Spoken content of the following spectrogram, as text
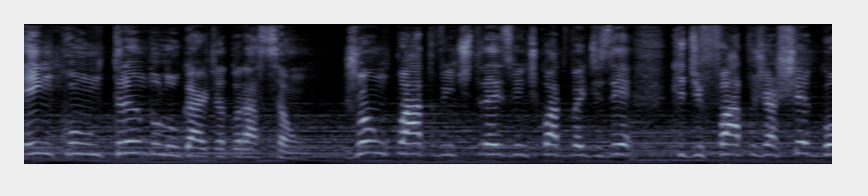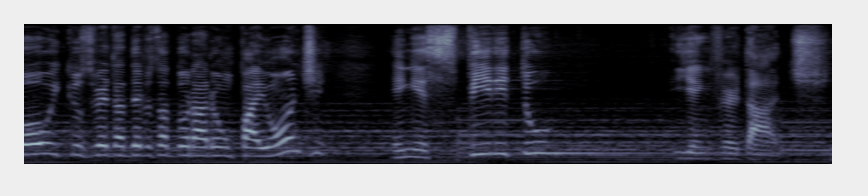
encontrando o lugar de adoração. João 4, 23 24 vai dizer que de fato já chegou e que os verdadeiros adorarão o Pai onde? Em espírito e em verdade.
